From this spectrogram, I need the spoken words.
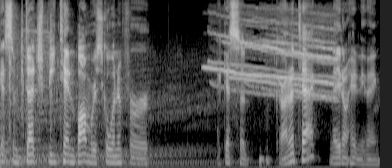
Got some Dutch B-10 bombers going in for, I guess, a ground attack? They don't hit anything.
